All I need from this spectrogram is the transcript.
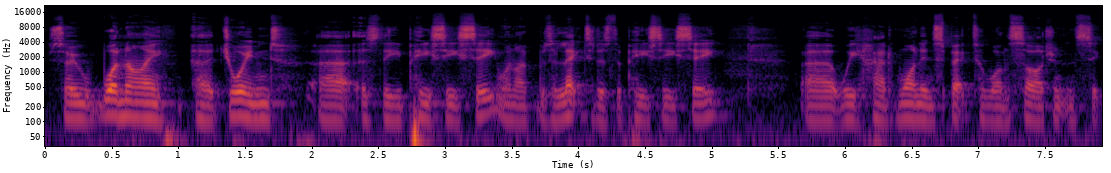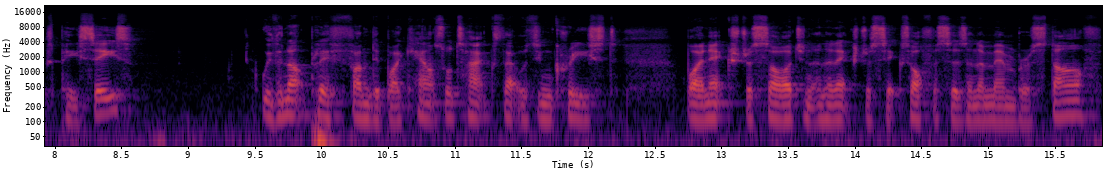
So when I uh, joined uh, as the PCC, when I was elected as the PCC, uh, we had one inspector, one sergeant, and six PCs. With an uplift funded by council tax, that was increased by an extra sergeant and an extra six officers and a member of staff.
